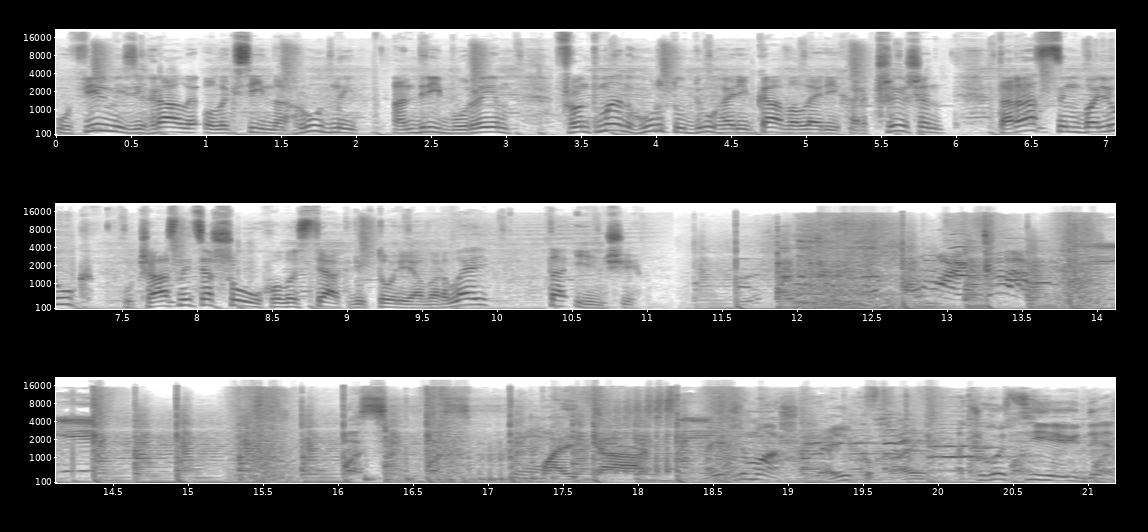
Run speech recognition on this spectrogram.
у фільмі зіграли Олексій Нагрудний, Андрій Бурим, фронтмен гурту Друга ріка Валерій Харчишин, Тарас Цимбалюк, учасниця шоу Холостяк Вікторія Варлей та інші. Бос, бос, май гад. А як же Маша? Я її кохаю. А чого з цією йдеш?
